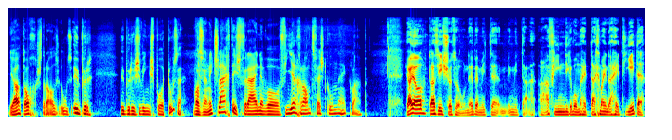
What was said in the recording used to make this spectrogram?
ja doch, strahlst aus über, über den Schwingsport raus. Was ja nicht schlecht ist für einen, der vier Kranzfest gewonnen hat, glaube ich. Ja, ja, das ist schon so. Und eben mit, den mit den Anfindungen, die man hat, ich meine, da hat jeder.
